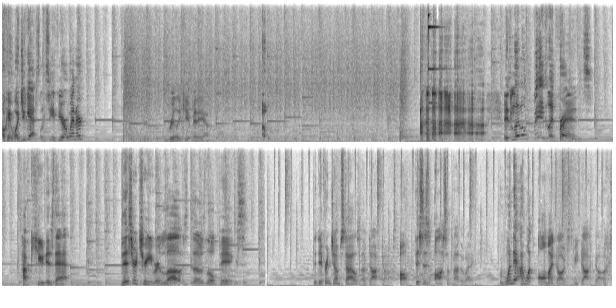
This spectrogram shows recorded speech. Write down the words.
Okay, what'd you guess? Let's see if you're a winner. Really cute video. Oh. it's little piglet friends. How cute is that? This retriever loves those little pigs. The different jump styles of dock dogs. Oh, this is awesome, by the way. One day I want all my dogs to be dock dogs.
